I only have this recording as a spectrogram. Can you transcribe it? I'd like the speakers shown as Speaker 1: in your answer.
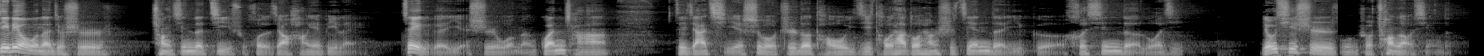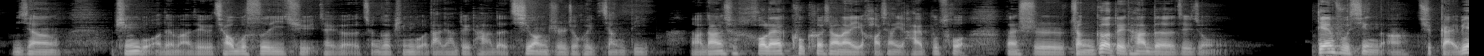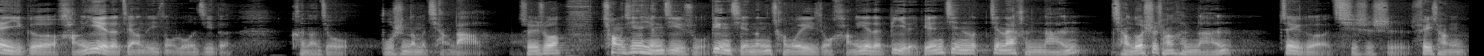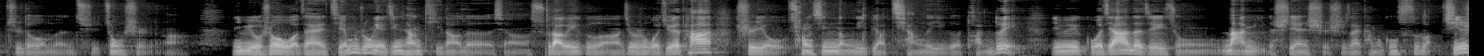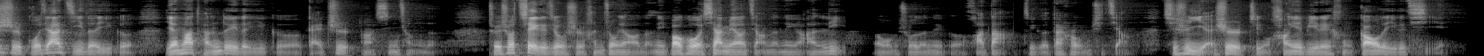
Speaker 1: 第六个呢，就是创新的技术或者叫行业壁垒，这个也是我们观察这家企业是否值得投以及投它多长时间的一个核心的逻辑。尤其是我们说创造型的，你像苹果对吗？这个乔布斯一去，这个整个苹果大家对它的期望值就会降低啊。当然是后来库克上来也好像也还不错，但是整个对它的这种颠覆性的啊，去改变一个行业的这样的一种逻辑的，可能就不是那么强大了。所以说，创新型技术，并且能成为一种行业的壁垒，别人进进来很难，抢夺市场很难。这个其实是非常值得我们去重视的啊！你比如说我在节目中也经常提到的，像舒大威哥啊，就是我觉得他是有创新能力比较强的一个团队，因为国家的这种纳米的实验室是在他们公司了，其实是国家级的一个研发团队的一个改制啊形成的，所以说这个就是很重要的。你包括我下面要讲的那个案例，呃，我们说的那个华大，这个待会儿我们去讲。其实也是这种行业壁垒很高的一个企业。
